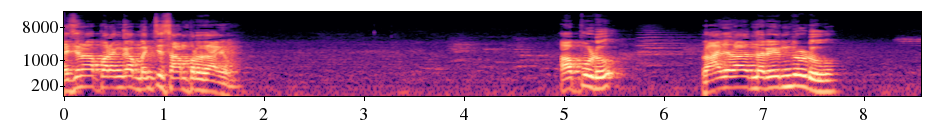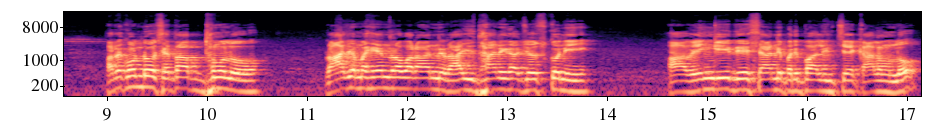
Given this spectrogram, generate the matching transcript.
రచనాపరంగా మంచి సాంప్రదాయం. అప్పుడు రాజరాజ నరేంద్రుడు పదకొండవ శతాబ్దములో రాజమహేంద్రవరాన్ని రాజధానిగా చేసుకొని ఆ వెంగి దేశాన్ని పరిపాలించే కాలంలో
